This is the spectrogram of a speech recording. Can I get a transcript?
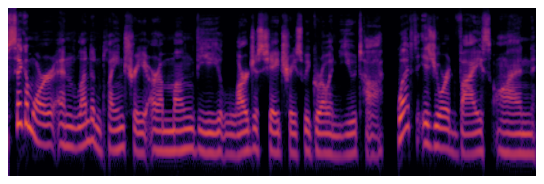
Sycamore and London plane tree are among the largest shade trees we grow in Utah. What is your advice on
